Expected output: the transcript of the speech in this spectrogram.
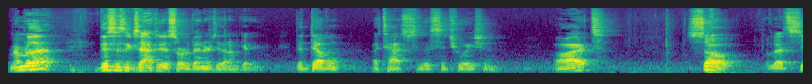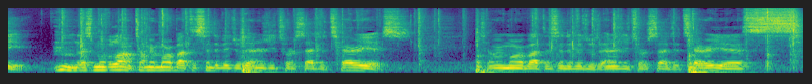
Remember that? This is exactly the sort of energy that I'm getting. The devil attached to this situation. All right. So let's see. let's move along. Tell me more about this individual's energy towards Sagittarius. Tell me more about this individual's energy towards Sagittarius.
